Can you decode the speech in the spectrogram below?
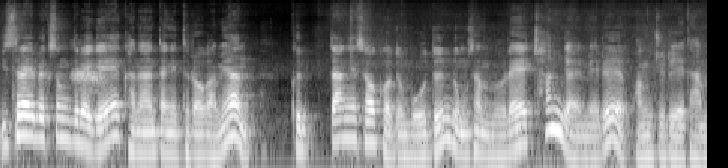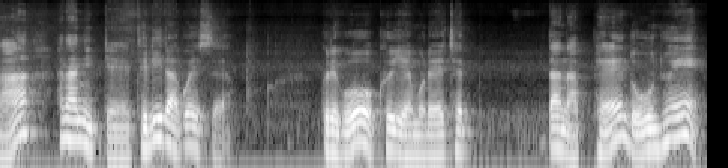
이스라엘 백성들에게 가나안 땅에 들어가면 그 땅에서 거둔 모든 농산물의 첫 열매를 광주리에 담아 하나님께 드리라고 했어요. 그리고 그 예물의 제단 앞에 놓은 후에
